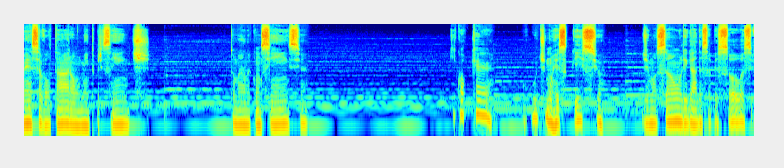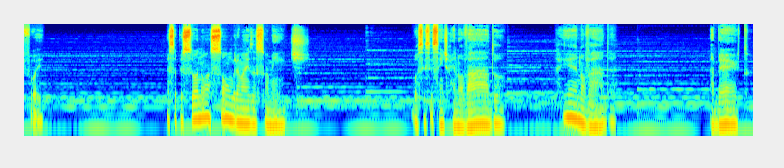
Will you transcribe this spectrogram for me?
Comece a voltar ao momento presente, tomando consciência que qualquer último resquício de emoção ligada a essa pessoa se foi. Essa pessoa não assombra mais a sua mente. Você se sente renovado, renovada, aberto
